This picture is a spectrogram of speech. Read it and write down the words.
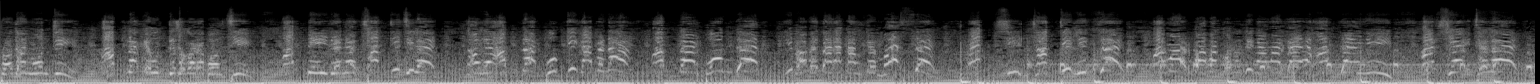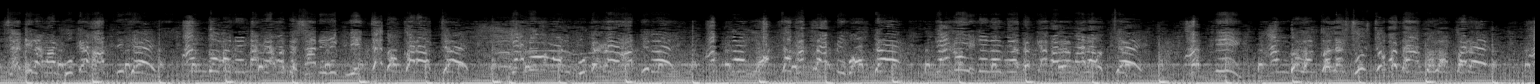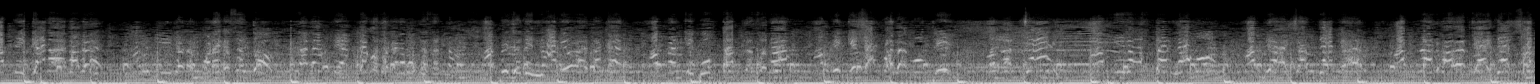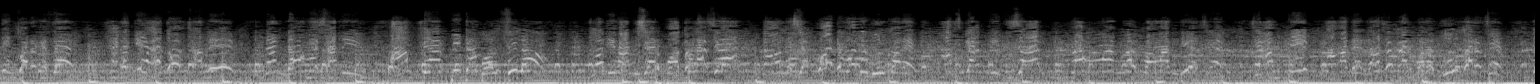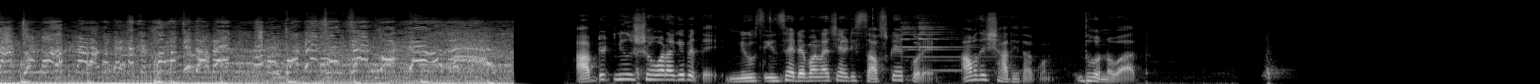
প্রধানমন্ত্রী আপনাকে উদ্দেশ্য করে আপডেট নিউজ সবার আগে পেতে নিউজ ইনসাইডে বাংলা চ্যানেলটি সাবস্ক্রাইব করে আমাদের সাথে থাকুন। ধন্যবাদ।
